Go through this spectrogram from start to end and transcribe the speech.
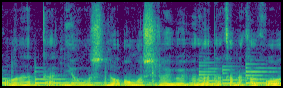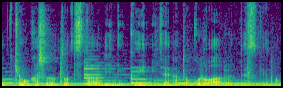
こうなんか日本史の面白い部分はなかなかこう教科書だと伝わりにくいみたいなところはあるんですけど。は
